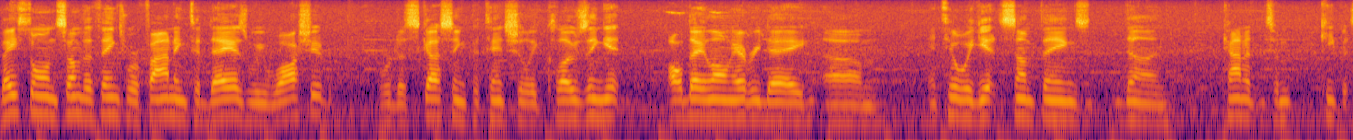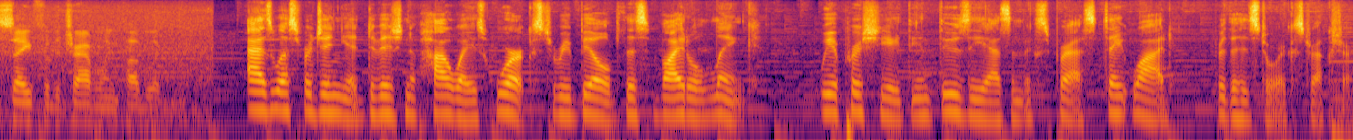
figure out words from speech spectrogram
based on some of the things we're finding today as we wash it, we're discussing potentially closing it all day long every day um, until we get some things done, kind of to keep it safe for the traveling public. As West Virginia Division of Highways works to rebuild this vital link, we appreciate the enthusiasm expressed statewide for the historic structure.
